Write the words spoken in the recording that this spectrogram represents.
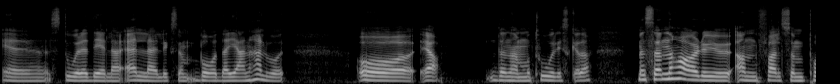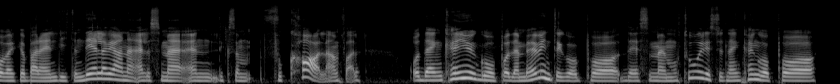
eh, store deler eller liksom både hjernehalvor, og ja, den her motoriske, då. Men sen har du ju anfall som påverkar bara en liten del av hjärnan eller som är en liksom fokal anfall. Och den kan ju gå på, den behöver inte gå på det som är motoriskt utan den kan gå på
